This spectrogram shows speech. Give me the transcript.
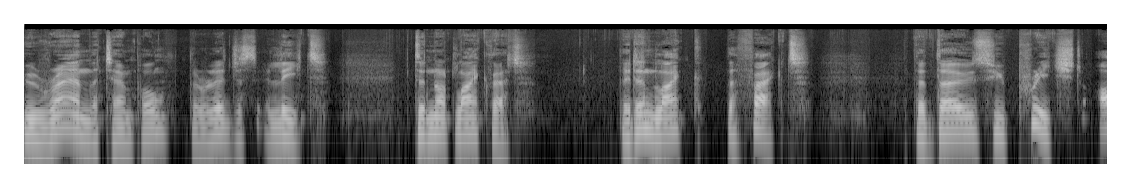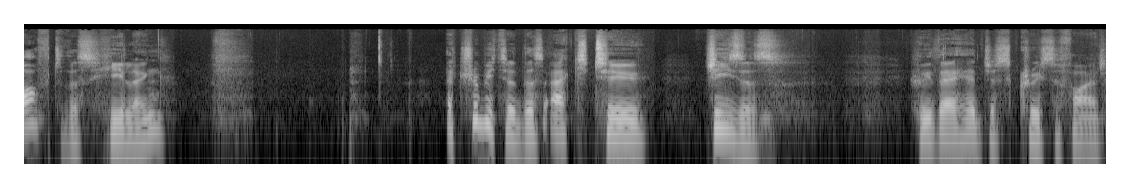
who ran the temple, the religious elite, did not like that. They didn't like the fact that those who preached after this healing attributed this act to Jesus, who they had just crucified.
